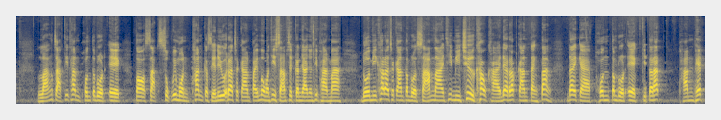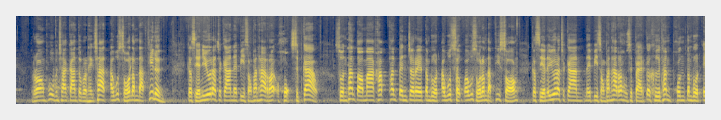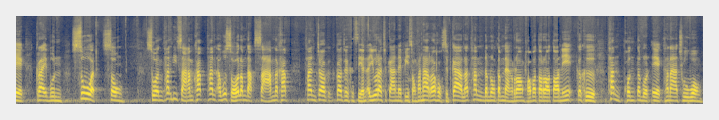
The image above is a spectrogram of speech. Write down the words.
หลังจากที่ท่านพลตำรวจเอก ต่อศักดิ์สุขวิมลท่านเกษียณอายุราชการไปเมื่อวันที่ 30 กันยายนที่ผ่านมา โดยมีข้าราชการตำรวจ 3 นายที่มีชื่อเข้าข่ายได้รับการแต่งตั้ง ได้แก่พลตำรวจเอกกิตรัตน์พันเพชรรองผู้บัญชาการตำรวจแห่งชาติอาวุโสลำดับที่ 1 เกษียณอายุราชการในปี 2569 ส่วนท่านต่อมาครับ ท่านเป็นเจรตำรวจอาวุโสอาวุโสลำดับที่ 2 เกษียณอายุราชการในปี 2568 ก็คือท่านพลตำรวจเอกไกรบุญสวดทรง ส่วนท่านที่ 3 ครับ ท่านอาวุโสลำดับ 3 นะครับ ท่านจะก็จะเกษียณอายุราชการในปี 2569 และท่านดำรงตำแหน่งรองผบตรตอนนี้ก็คือ ท่านพลตำรวจเอกธนาชูวงศ์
